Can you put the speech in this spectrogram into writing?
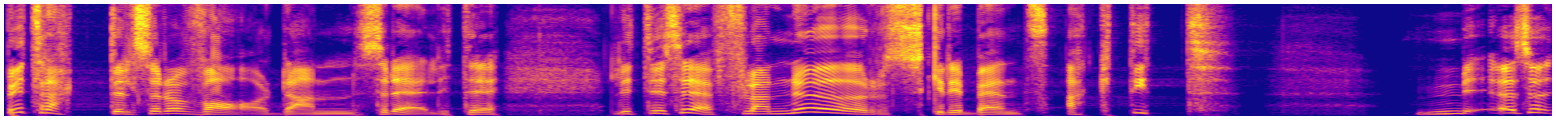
betraktelser av vardagen. Sådär lite, lite sådär flanörskribentsaktigt. Alltså,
